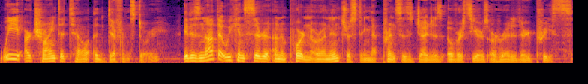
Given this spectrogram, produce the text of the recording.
We are trying to tell a different story. It is not that we consider it unimportant or uninteresting that princes, judges, overseers, or hereditary priests,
